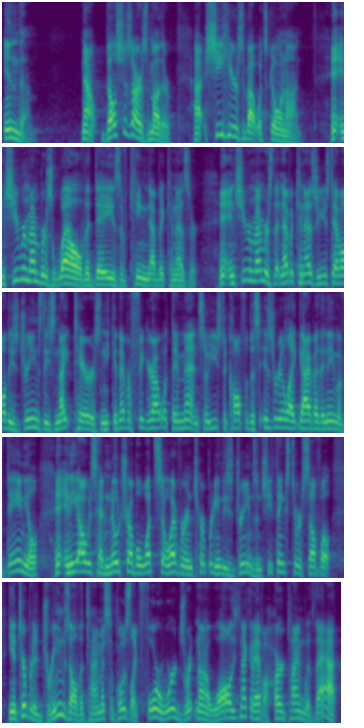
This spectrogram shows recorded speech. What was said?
in them. Now, Belshazzar's mother, uh, she hears about what's going on, and she remembers well the days of King Nebuchadnezzar. And she remembers that Nebuchadnezzar used to have all these dreams, these night terrors, and he could never figure out what they meant. And so he used to call for this Israelite guy by the name of Daniel, and he always had no trouble whatsoever interpreting these dreams. And she thinks to herself, well, he interpreted dreams all the time. I suppose like four words written on a wall. He's not going to have a hard time with that.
